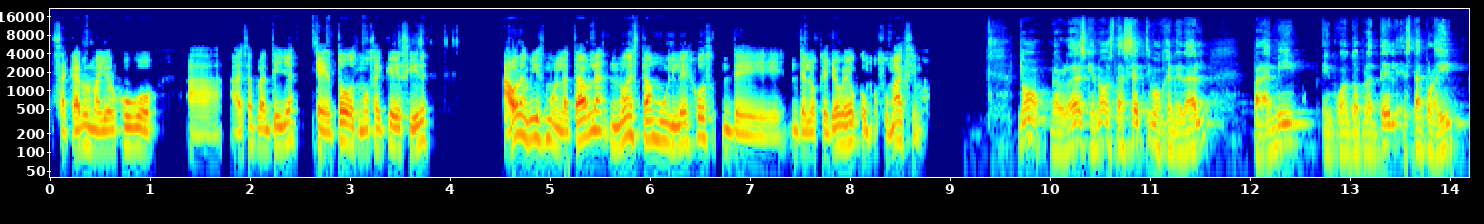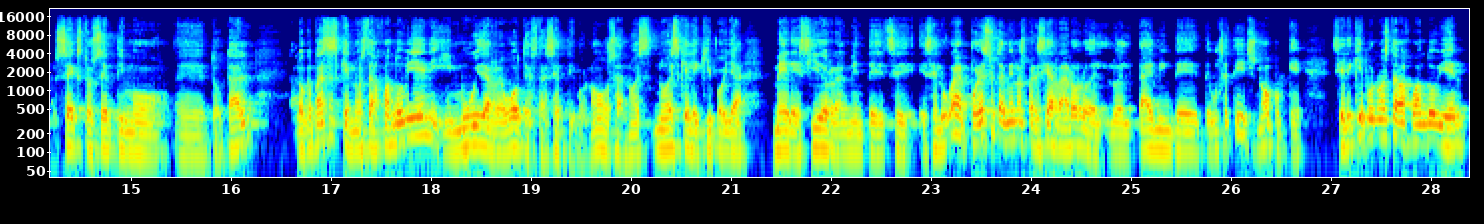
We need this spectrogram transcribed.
sacar un mayor jugo a, esa plantilla, que de todos modos hay que decir, ahora mismo en la tabla no está muy lejos de, de lo que yo veo como su máximo. No, la verdad es que no, está séptimo general. Para mí, en cuanto a plantel, está por ahí, sexto, séptimo eh, total. Lo que pasa es que no está jugando bien y muy de rebote está séptimo, ¿no? O sea, no es, no es que el equipo haya merecido realmente ese, ese lugar. Por eso también nos parecía raro lo del, lo del timing de, de Ucetich, ¿no? Porque si el equipo no estaba jugando bien,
